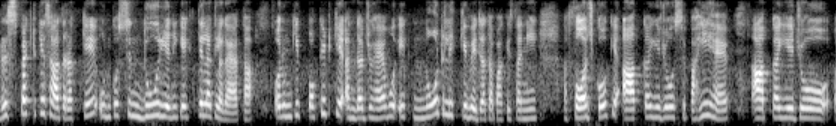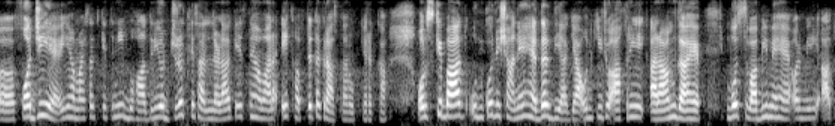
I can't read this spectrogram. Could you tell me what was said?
रिस्पेक्ट के साथ रख के उनको सिंदूर यानी कि एक तिलक लगाया था और उनकी पॉकेट के अंदर जो है वो एक नोट लिख के भेजा था पाकिस्तानी फ़ौज को कि आपका ये जो सिपाही है, आपका ये जो फ़ौजी है ये हमारे साथ कितनी बहादुरी और ज़रूरत के साथ लड़ा कि इसने हमारा एक हफ़्ते तक रास्ता रोक के रखा। और उसके बाद उनको निशान हैदर दिया गया। उनकी जो आखिरी आराम है, वो स्वाबी में है। और मेरी आप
